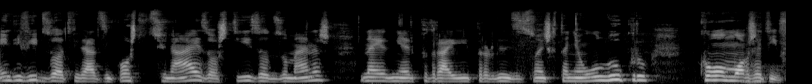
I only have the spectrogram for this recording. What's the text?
indivíduos ou atividades inconstitucionais, hostis ou desumanas, nem o dinheiro poderá ir para organizações que tenham o lucro como objetivo.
